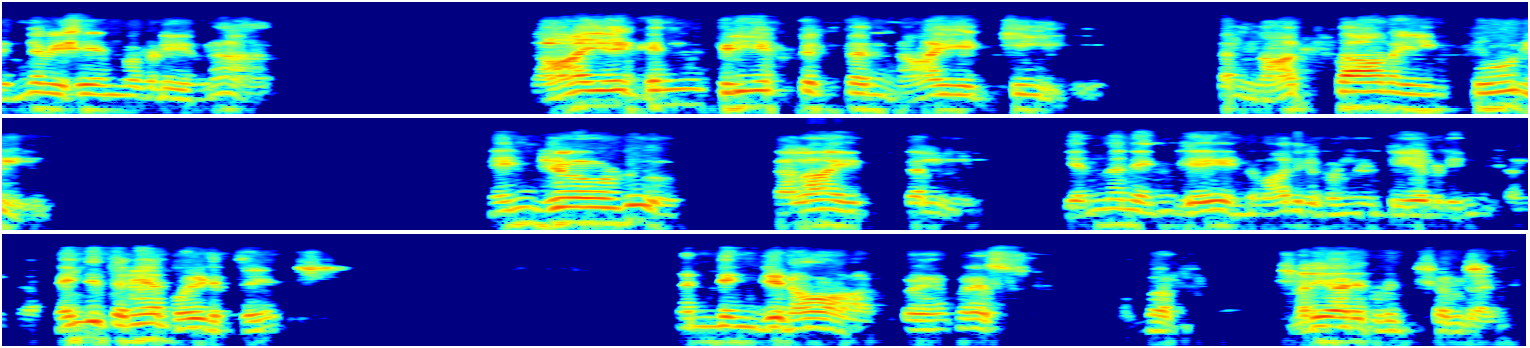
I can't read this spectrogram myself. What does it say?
என்ன விஷயம் அப்படின்னா நாயகன் பிரியப்பெற்ற நாயக்கி தன் நாத்தானை கூறி நெஞ்சோடு கலாய்த்தல் என்ன நெஞ்சே இந்த மாதிரி பண்ணிட்டே அப்படின்னு சொல்ற நெஞ்சு தனியா போயிடுத்து. நன்னெஞ்சினார் மரியாதை குறித்து சொல்றாங்க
